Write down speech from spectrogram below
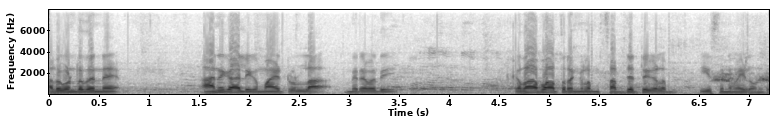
അതുകൊണ്ട് തന്നെ ആനുകാലികമായിട്ടുള്ള നിരവധി കഥാപാത്രങ്ങളും സബ്ജക്റ്റുകളും ഈ സിനിമയിലുണ്ട്.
